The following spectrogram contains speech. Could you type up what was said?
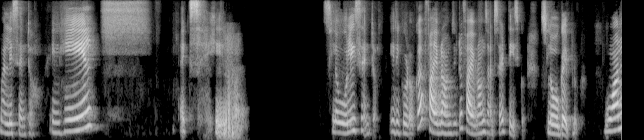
మళ్ళీ center inhale exhale slowly center ఇది కూడా ఒక ఫైవ్ రౌండ్స్ ఇటు ఫైవ్ రౌండ్స్ అటు సైడ్ తీసుకో. స్లోగా ఇప్పుడు. One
